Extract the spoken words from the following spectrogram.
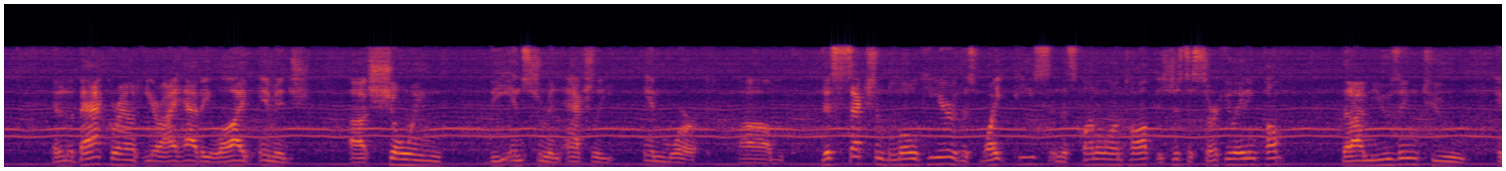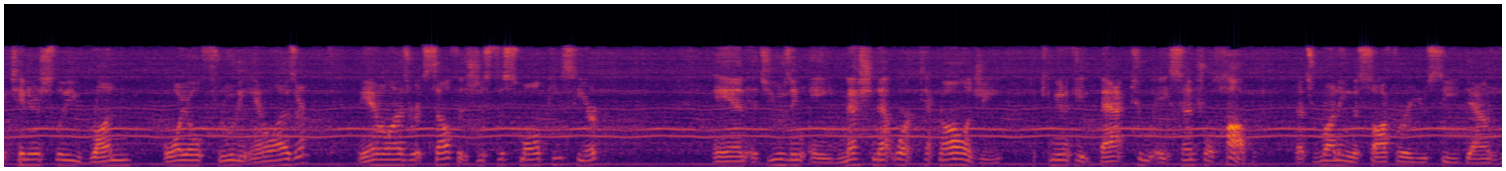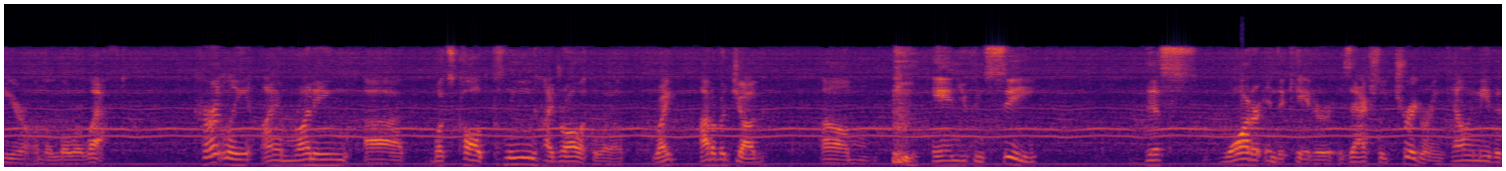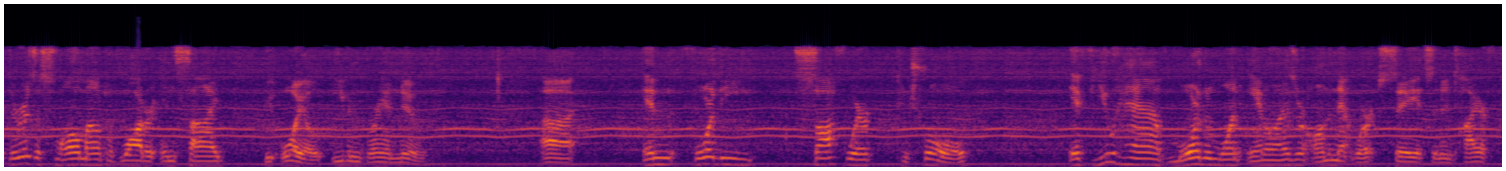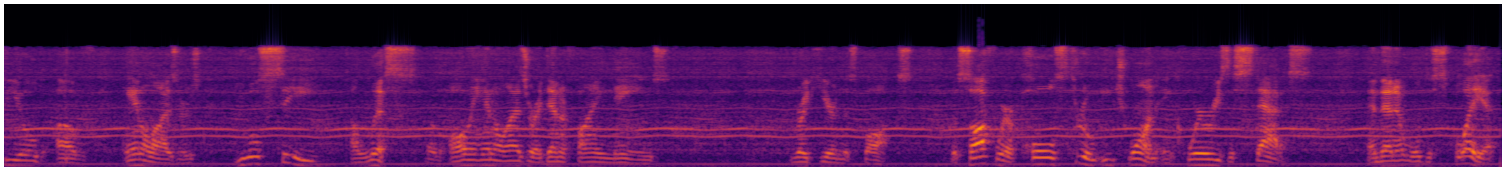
And in the background here I have a live image uh, showing the instrument actually in work. Um, this section below here, this white piece and this funnel on top is just a circulating pump that I'm using to continuously run oil through the analyzer. The analyzer itself is just this small piece here and it's using a mesh network technology to communicate back to a central hub that's running the software you see down here on the lower left. Currently I am running uh, what's called clean hydraulic oil right out of a jug um, and you can see this water indicator is actually triggering, telling me that there is a small amount of water inside the oil, even brand new. Uh, in for the software control, if you have more than one analyzer on the network, say it's an entire field of analyzers, you will see a list of all the analyzer identifying names right here in this box. The software pulls through each one and queries the status, and then it will display it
